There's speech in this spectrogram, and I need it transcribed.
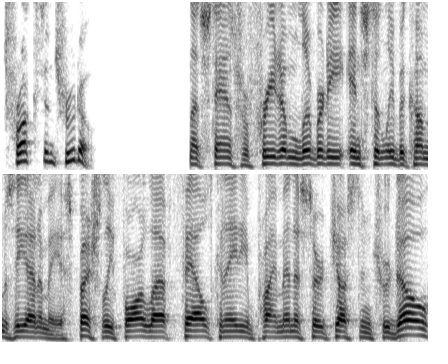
trucks and Trudeau that stands for freedom, liberty instantly becomes the enemy, especially far left, failed Canadian Prime Minister Justin Trudeau,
